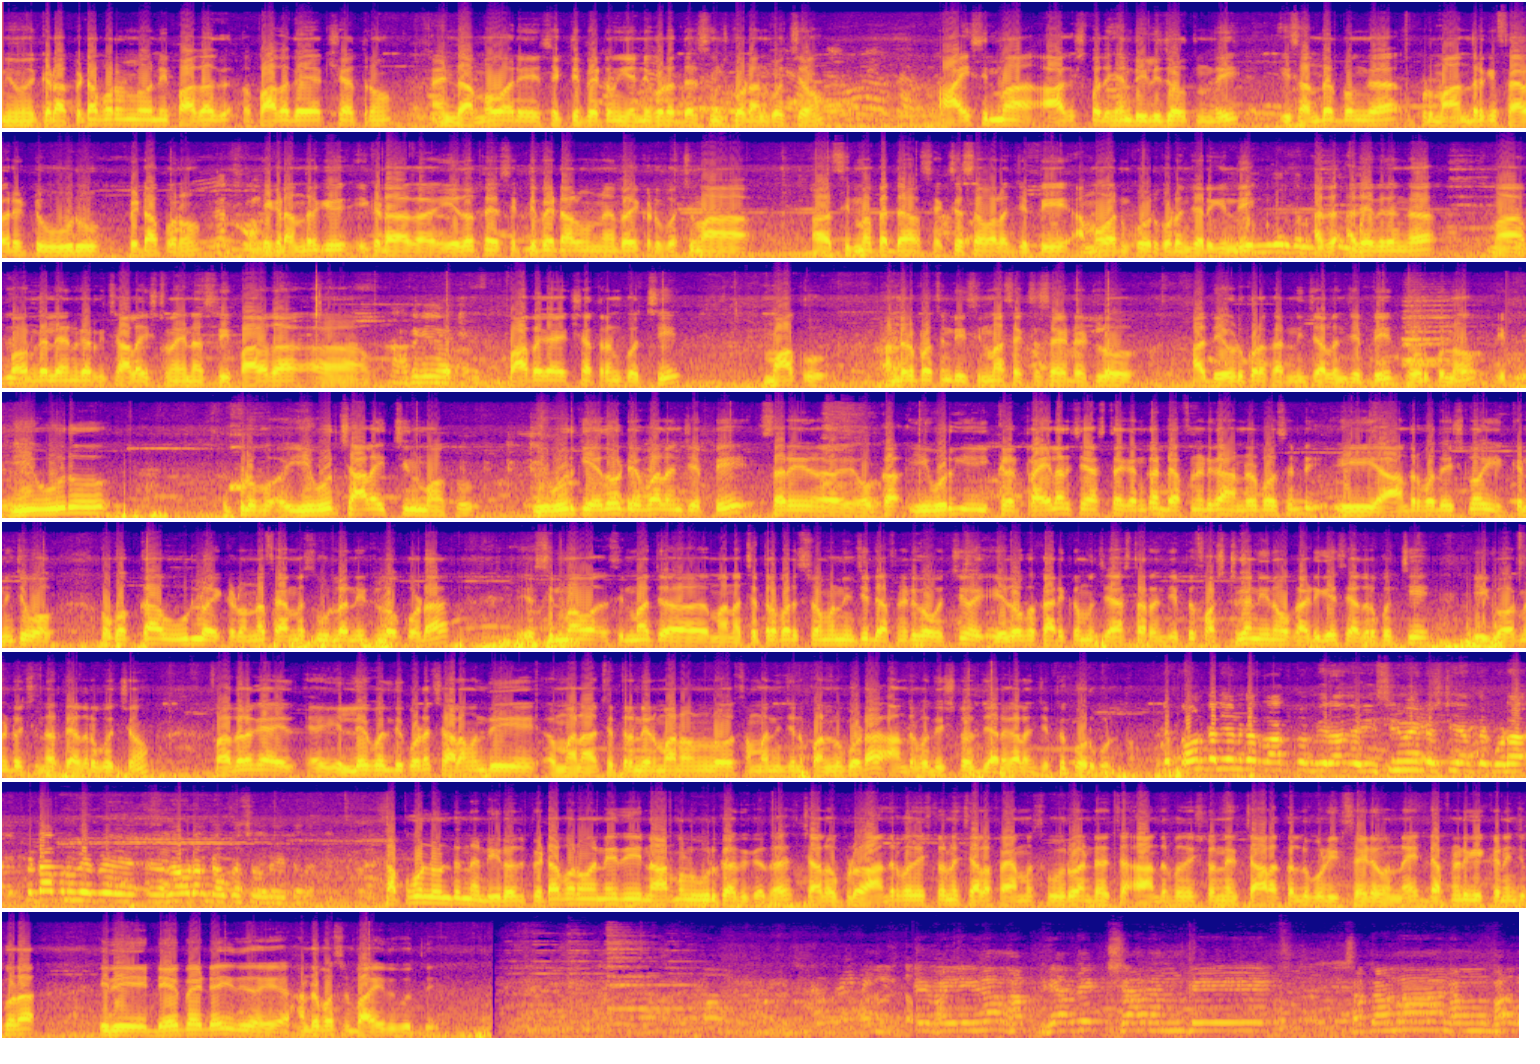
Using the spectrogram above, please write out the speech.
మేము ఇక్కడ పిఠాపురంలోని పాద పాదగయ క్షేత్రం అండ్ అమ్మవారి శక్తిపీఠం ఇవన్నీ కూడా దర్శించుకోవడానికి వచ్చాం. ఆయి సినిమా ఆగస్ట్ పదిహేను రిలీజ్ అవుతుంది. ఈ సందర్భంగా ఇప్పుడు మా అందరికీ ఫేవరెట్ ఊరు పిఠాపురం. ఇక్కడ అందరికీ ఇక్కడ ఏదైతే శక్తిపీఠాలు ఉన్నదో ఇక్కడికి వచ్చి మా సినిమా పెద్ద సక్సెస్ అవ్వాలని చెప్పి అమ్మవారిని కోరుకోవడం జరిగింది. అదే అదేవిధంగా మా పవన్ కళ్యాణ్ గారికి చాలా ఇష్టమైన శ్రీ పాద పాదగాయ క్షేత్రానికి వచ్చి మాకు హండ్రెడ్ పర్సెంట్ ఈ సినిమా సక్సెస్ అయ్యేటట్లు ఆ దేవుడు కూడా కరుణించాలని చెప్పి కోరుకున్నాం. ఈ ఊరు ఇప్పుడు ఈ ఊరు చాలా ఇచ్చింది మాకు. ఈ ఊరికి ఏదో ఒకటి ఇవ్వాలని చెప్పి సరే ఒక ఈ ఊరికి ఇక్కడ ట్రైలర్ చేస్తే కనుక డెఫినెట్గా హండ్రెడ్ పర్సెంట్ ఈ ఆంధ్రప్రదేశ్లో ఇక్కడ నుంచి ఒ- ఒక్కొక్క ఊళ్ళో ఇక్కడ ఉన్న ఫేమస్ ఊళ్ళన్నింటిలో కూడా సినిమా సినిమా మన చిత్ర పరిశ్రమ నుంచి డెఫినెట్గా వచ్చి ఏదో ఒక కార్యక్రమం చేస్తారని చెప్పి ఫస్ట్గా నేను ఒక అడిగేసి ఎదురుకొచ్చి ఈ గవర్నమెంట్ వచ్చిన తర్వాత ఎదురుకొచ్చాం. ఫర్దర్గా వెళ్ళే కొద్ది కూడా చాలామంది మన చిత్ర నిర్మాణంలో సంబంధించిన పనులు కూడా ఆంధ్రప్రదేశ్లో జరగాలని చెప్పి కోరుకుంటున్నాం. పవన్ కళ్యాణ్ గారు రాకపోతే మీరు ఈ సినిమా ఇండస్ట్రీ అంతా కూడా పిఠాపురం రావడానికి అవకాశం ఉంది తప్పకుండా ఉంటుందండి. ఈరోజు పిఠాపురం అనేది నార్మల్ ఊరు కాదు కదా. చాలా ఇప్పుడు ఆంధ్రప్రదేశ్లోనే చాలా ఫేమస్ ఊరు అంటే ఆంధ్రప్రదేశ్లోనే చాలా కళ్ళు కూడా ఇటు సైడే ఉన్నాయి. డెఫినెట్గా ఇక్కడ నుంచి కూడా ఇది డే బై డే ఇది హండ్రెడ్ పర్సెంట్ బాగా ఎదుగుద్ది. भैरवमध्यभिक्षरन्ति शतमानं भव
